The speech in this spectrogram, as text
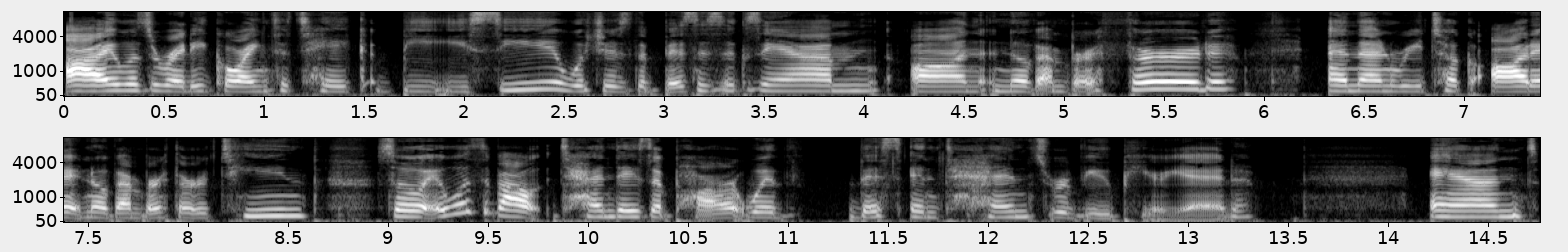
I was already going to take BEC, which is the business exam, on November 3rd, and then retook audit November 13th. So it was about 10 days apart with this intense review period. And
